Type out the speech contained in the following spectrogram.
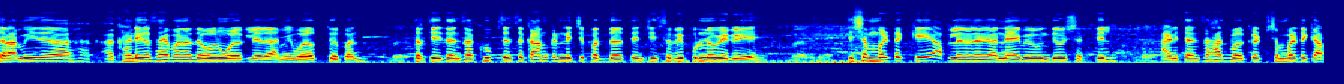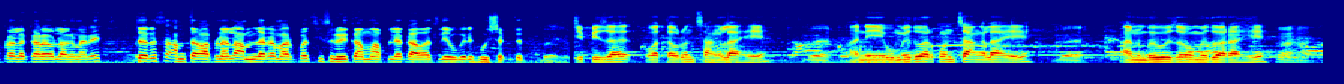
तर आम्ही अ, खांडेकर साहेबांना जवळून ओळखलेलं आहे. आम्ही ओळखतोय पण. तर ते त्यांचा खूप त्यांचं काम करण्याची पद्धत त्यांची सगळी पूर्ण वेगळी आहे. बर ते शंभर टक्के आपल्याला न्याय मिळवून देऊ शकतील. आणि त्यांचा हात बळकट शंभर टक्के आपल्याला करावं लागणार आहे. तरच आमचा आपल्याला आमदारामार्फत ही सगळी कामं आपल्या गावातली वगैरे होऊ शकतात. बी जे पीचं वातावरण चांगलं आहे. बर. आणि उमेदवार पण चांगला आहे. बर. अनुभवीचा उमेदवार आहे. हा हा.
